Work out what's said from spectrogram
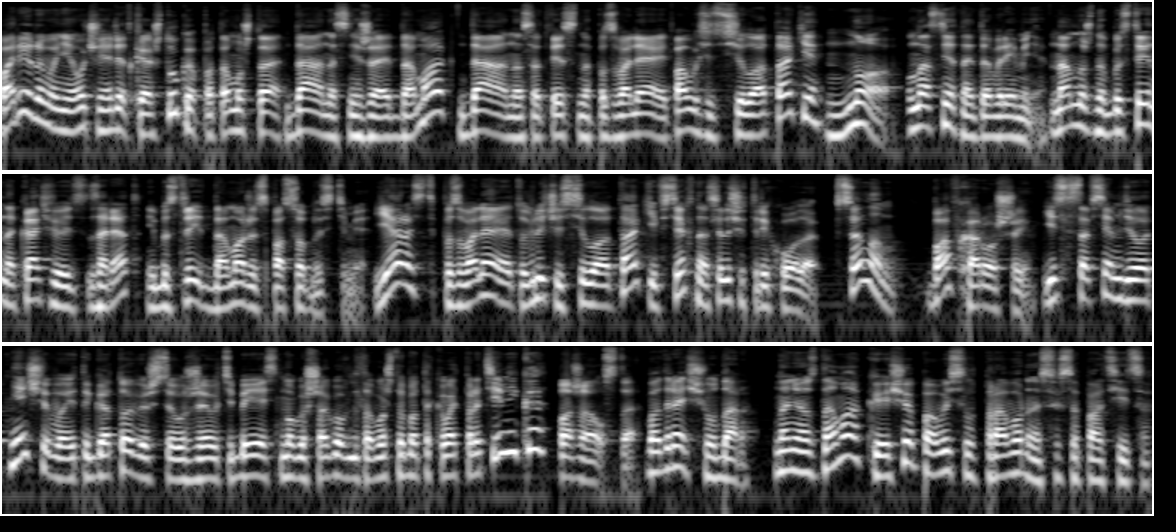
Парирование очень редкая штука, потому что, да, она снижает дамаг, да, она, соответственно, позволяет повысить силу атаки, но у нас нет на это времени. Нам нужно быстрее накачивать заряд и быстрее дамажить способностями. Ярость позволяет увеличить силу атаки всех на следующие три хода. В целом, баф хороший. Если совсем делать нечего, и ты готовишься уже, у тебя есть много шагов для того, чтобы атаковать противника, пожалуйста. Бодрящий удар. Нанес дамаг и еще повысил проворность своих сопартийцев.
